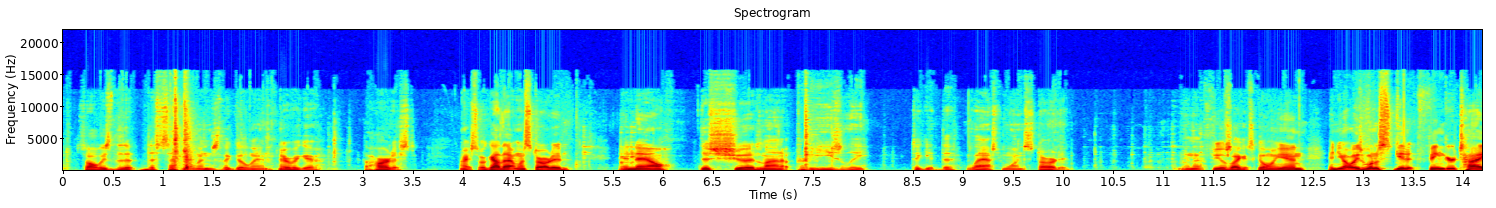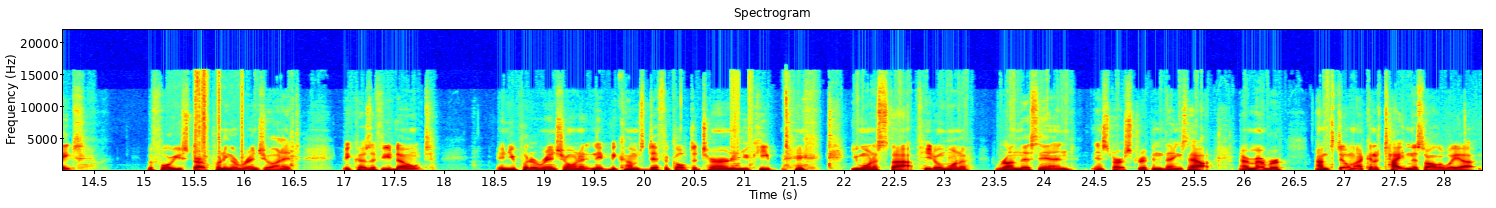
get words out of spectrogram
It's always the, the second ones that go in. There we go, the hardest. All right, so I got that one started, and now this should line up pretty easily to get the last one started. And that feels like it's going in. And you always want to get it finger tight before you start putting a wrench on it, because if you don't, and you put a wrench on it and it becomes difficult to turn and you keep, you want to stop. You don't want to run this in and start stripping things out. Now remember, I'm still not going to tighten this all the way up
